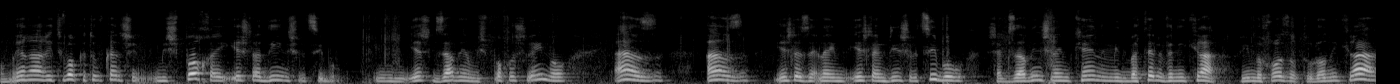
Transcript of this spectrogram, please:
אומר הריטבו, כתוב כאן שמשפוחה יש לה דין של ציבור. אם יש גזר דין על משפוחו של אימו, אז, אז יש, לזה, להם, יש להם דין של ציבור, שהגזר דין שלהם כן מתבטל ונקרא. ואם בכל זאת הוא לא נקרא,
